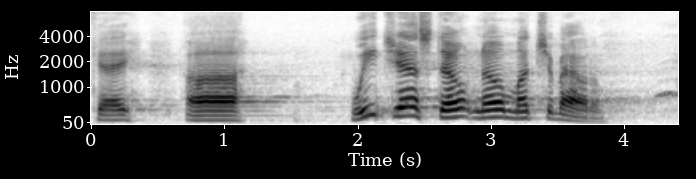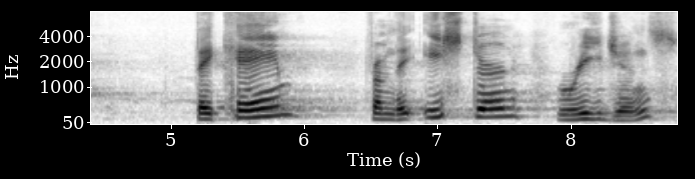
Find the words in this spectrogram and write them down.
Okay? Uh, we just don't know much about them. They came from the eastern regions.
